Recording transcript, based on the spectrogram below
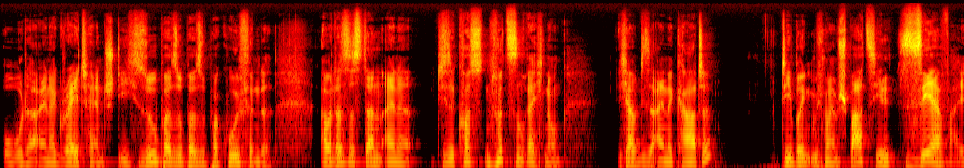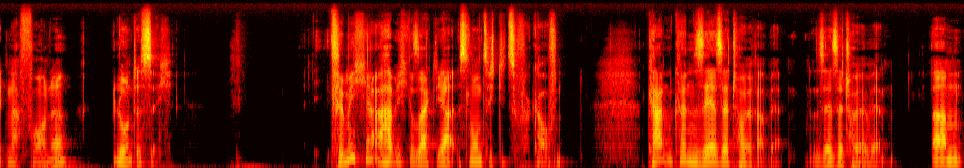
oder einer Great Henge, die ich super, super, super cool finde, aber das ist dann eine, diese Kosten-Nutzen-Rechnung. Ich habe diese eine Karte, die bringt mich meinem Sparziel sehr weit nach vorne, lohnt es sich. Für mich ja, habe ich gesagt, ja, es lohnt sich, die zu verkaufen. Karten können sehr, sehr teurer werden. Sehr, sehr teuer werden. Ähm,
